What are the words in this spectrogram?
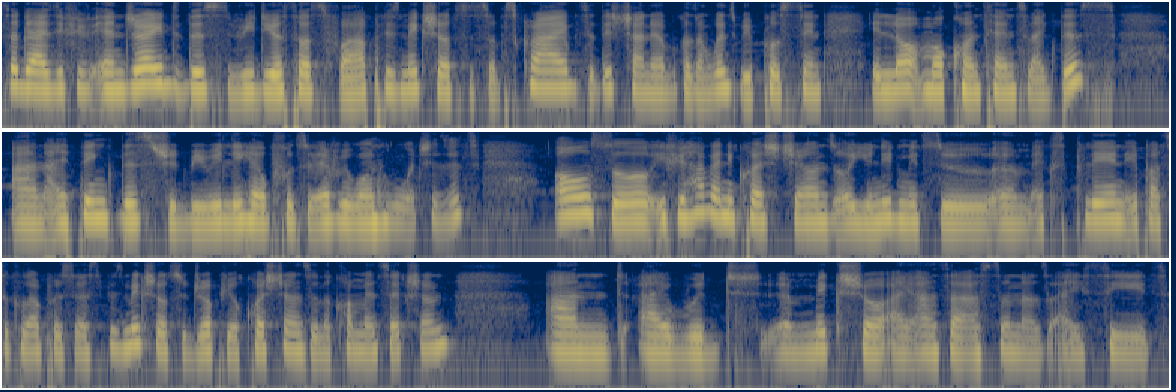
So guys if you've enjoyed this video thus far please make sure to subscribe to this channel because i'm going to be posting a lot more content like this. And i think this should be really helpful to everyone who watches it. Also if you have any questions or you need me to um, explain a particular process please make sure to drop your questions in the comment section. And i would uh, make sure i answer as soon as i see it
